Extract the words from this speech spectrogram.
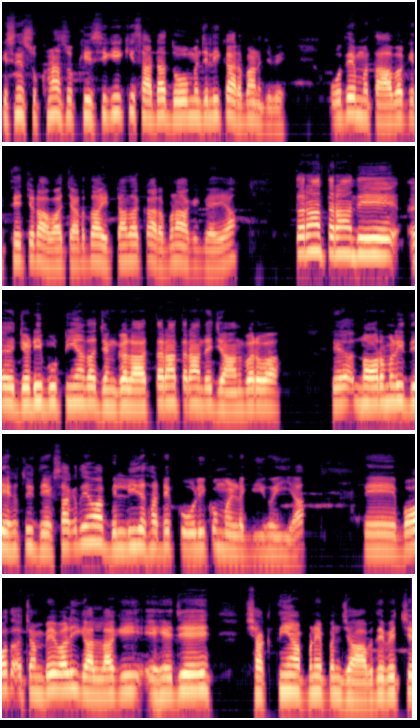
ਕਿਸੇ ਨੇ ਸੁਖਣਾ ਸੁੱਖੀ ਸੀਗੀ ਕਿ ਸਾਡਾ ਦੋ ਮੰਜ਼ਲੀ ਘਰ ਬਣ ਜਾਵੇ। ਉਹਦੇ ਮੁਤਾਬਕ ਇੱਥੇ ਚੜਾਵਾ ਚੜਦਾ ਇੱਟਾਂ ਦਾ ਘਰ ਬਣਾ ਕੇ ਗਏ ਆ। ਤਰ੍ਹਾਂ ਤਰ੍ਹਾਂ ਦੇ ਜੜੀ ਬੂਟੀਆਂ ਦਾ ਜੰਗਲ ਆ, ਤਰ੍ਹਾਂ ਤਰ੍ਹਾਂ ਦੇ ਜਾਨਵਰ ਵਾ। ਤੇ ਨਾਰਮਲੀ ਦੇਖ, ਤੁਸੀਂ ਦੇਖ ਸਕਦੇ ਹੋ ਆ ਬਿੱਲੀ ਦੇ ਸਾਡੇ ਕੋਲ ਹੀ ਘੁੰਮਣ ਲੱਗੀ ਹੋਈ ਆ। ਤੇ ਬਹੁਤ ਅਚੰਭੇ ਵਾਲੀ ਗੱਲ ਆ ਕਿ ਇਹ ਜੇ ਸ਼ਕਤੀਆਂ ਆਪਣੇ ਪੰਜਾਬ ਦੇ ਵਿੱਚ,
